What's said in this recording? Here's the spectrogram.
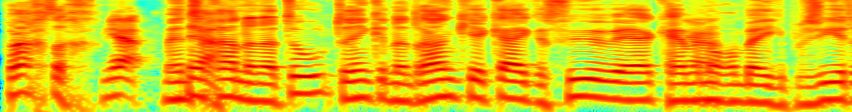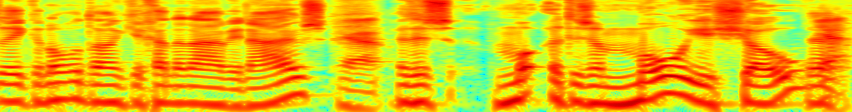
prachtig. Ja. Mensen Ja. gaan er naartoe, drinken een drankje, kijken het vuurwerk, hebben Ja. nog een beetje plezier, drinken nog een drankje, gaan daarna weer naar huis. Ja. Het is, het is een mooie show. Ja,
